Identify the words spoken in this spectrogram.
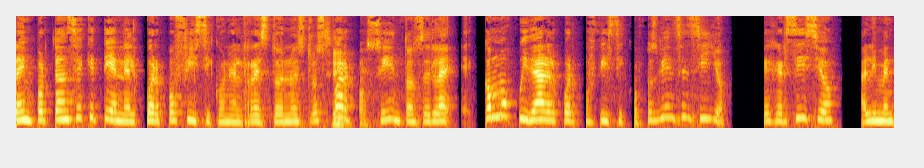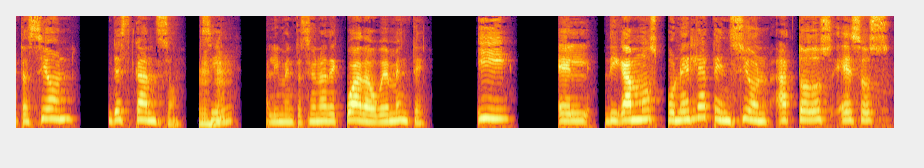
la importancia que tiene el cuerpo físico en el resto de nuestros cuerpos, ¿sí? Entonces, ¿cómo cuidar el cuerpo físico? Pues bien sencillo, ejercicio, alimentación, descanso, ¿sí? Alimentación adecuada, obviamente. Y el, digamos, ponerle atención a todos esos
